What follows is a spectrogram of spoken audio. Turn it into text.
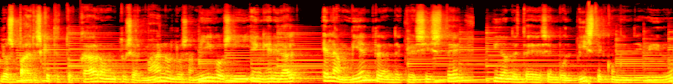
los padres que te tocaron, tus hermanos, los amigos y en general el ambiente donde creciste y donde te desenvolviste como individuo,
